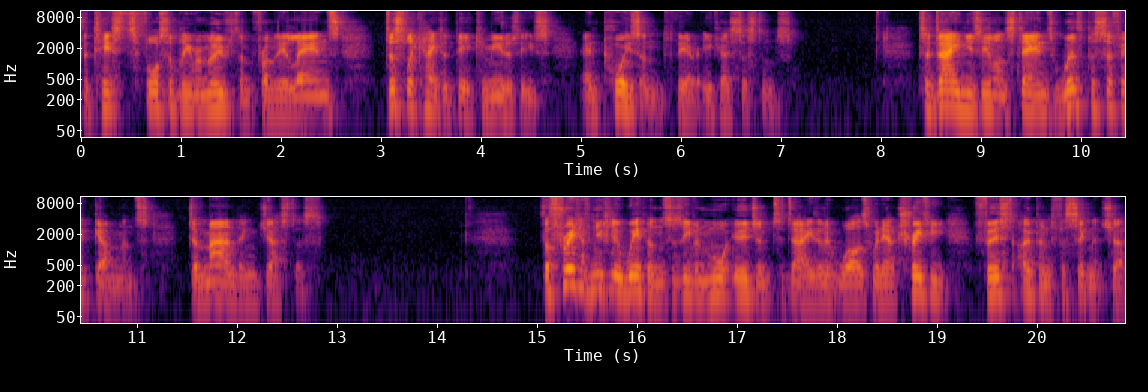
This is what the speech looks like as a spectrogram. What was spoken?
The tests forcibly removed them from their lands, dislocated their communities, and poisoned their ecosystems. Today, New Zealand stands with Pacific governments demanding justice. The threat of nuclear weapons is even more urgent today than it was when our treaty first opened for signature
